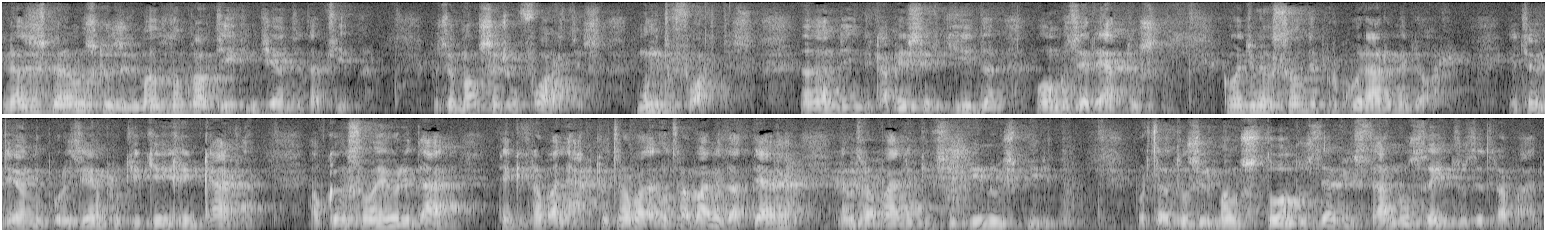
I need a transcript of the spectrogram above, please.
E nós esperamos que os irmãos não claudiquem diante da vida. Os irmãos sejam fortes, muito fortes. Andem de cabeça erguida, ombros eretos, com a dimensão de procurar o melhor. Entendendo, por exemplo, que quem reencarna alcança a maioridade tem que trabalhar, que o, o trabalho da terra é um trabalho que disciplina o espírito. Portanto, os irmãos todos devem estar nos eitos de trabalho.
